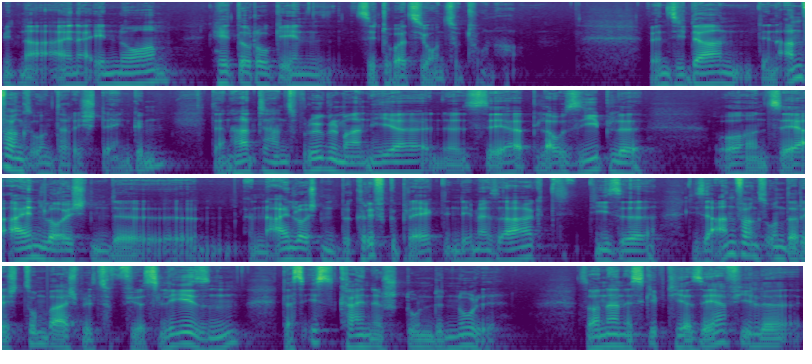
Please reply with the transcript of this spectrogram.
mit einer, einer enorm heterogenen Situation zu tun haben. Wenn Sie da an den Anfangsunterricht denken, dann hat Hans Brügelmann hier eine sehr plausible und sehr einleuchtende, äh, einen einleuchtenden Begriff geprägt, indem er sagt, diese, dieser Anfangsunterricht zum Beispiel fürs Lesen, das ist keine Stunde Null, sondern es gibt hier sehr viele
